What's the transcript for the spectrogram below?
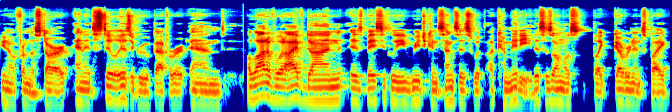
you know, from the start, and it still is a group effort. And a lot of what I've done is basically reach consensus with a committee. This is almost like governance by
